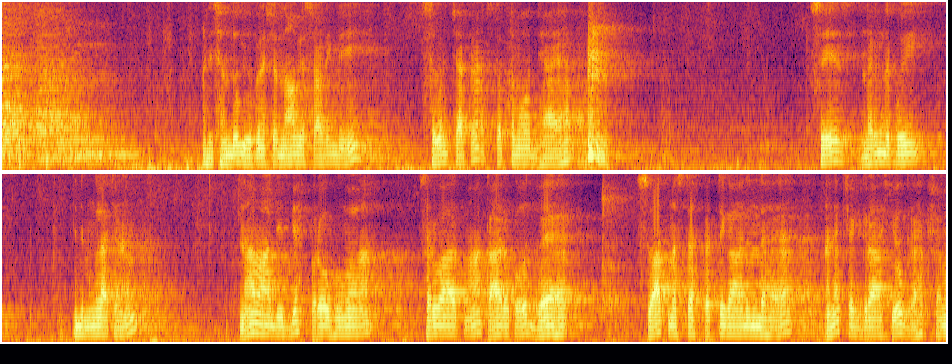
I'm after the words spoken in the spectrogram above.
In the Chandogya Upanishad, now we are starting the seventh chapter, Saptamodhyaya. says Narendra Puri in the Mangalacharanam, Namadibhyah Parobhuma सर्वात्मा कारको द्वय स्वात्मस्थ प्रत्यगानंद अनक्षग्राह्यो ग्रहक्षम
